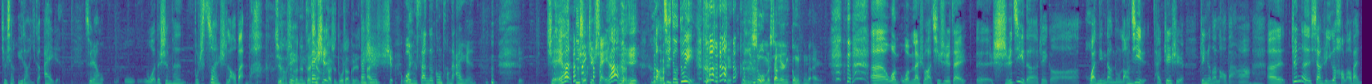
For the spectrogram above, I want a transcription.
就像遇到一个爱人。虽然我我我的身份不是算是老板吧，季老师可能在但是想他是多少个人的但是爱人。是我们三个共同的爱人。对谁呀、你是指谁呀、你，老季就对。对，你是我们三个人共同的爱人。呃，我我们来说啊，其实在，呃实际的这个环境当中，老季才真是真正的老板啊。呃，真的像是一个好老板，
